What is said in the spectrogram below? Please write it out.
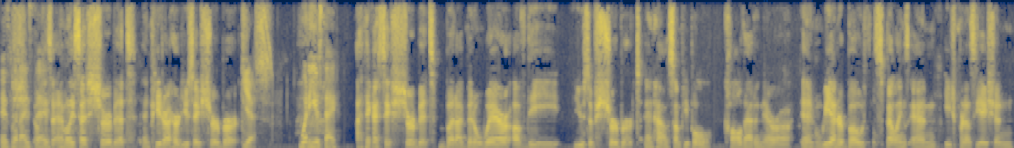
is what I say. Okay, so Emily says sherbet, and Peter, I heard you say sherbet. Yes. What do you say? I think I say sherbet, but I've been aware of the use of sherbet and how some people call that an error. And we enter both spellings and each pronunciation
